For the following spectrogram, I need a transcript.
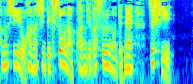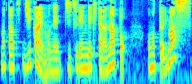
楽しいお話できそうな感じがするのでね、ぜひまた次回もね、実現できたらなと思っております。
